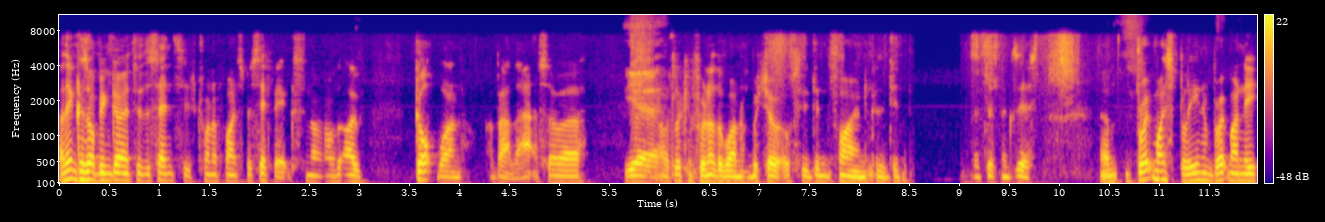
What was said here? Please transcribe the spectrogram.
I think because I've been going through the senses trying to find specifics, and I've, I've got one about that. So uh, yeah, I was looking for another one, which I obviously didn't find because it didn't. It doesn't exist. Um, broke my spleen and broke my knee,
